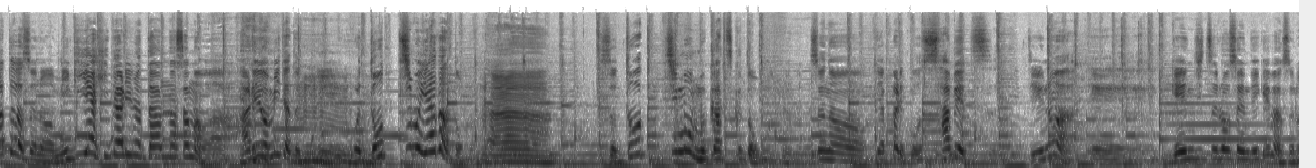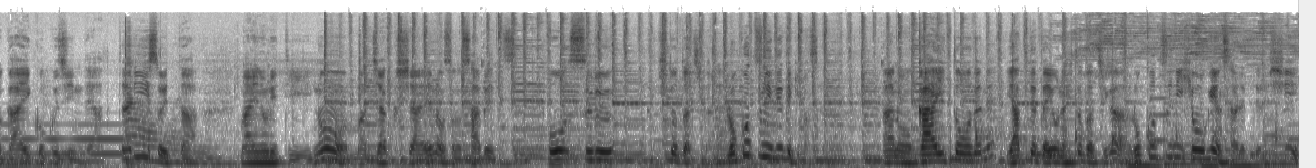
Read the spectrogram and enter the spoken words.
あとはその右や左の旦那様はあれを見た時にこれどっちも嫌だと思う。あそうどっちもムカつくと思う。そのやっぱりこう差別っていうのは、えー現実路線でいけばその外国人であったりそういったマイノリティの、まあ、弱者へのその差別をする人たちがね露骨に出てきますから。あの街頭でねやってたような人たちが露骨に表現されてるし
